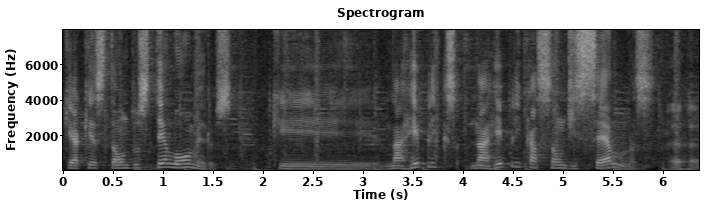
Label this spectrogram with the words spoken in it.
que é a questão dos telômeros, que na, replica, na replicação de células, Aham.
